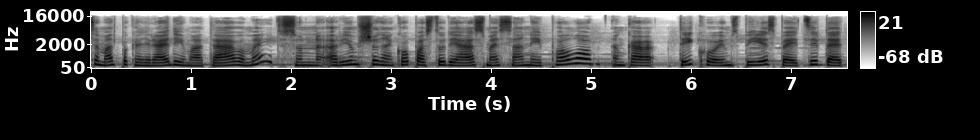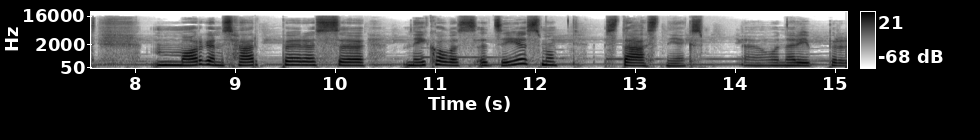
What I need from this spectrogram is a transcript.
Esam atpakaļ raidījumā Tēva meitas, un ar jums šodien kopā studijā esmu es Anija Polo, un kā tikko jums bija iespēja dzirdēt Morganas Harperas uh, Nikolas dziesmu stāstnieks. Uh, un arī par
